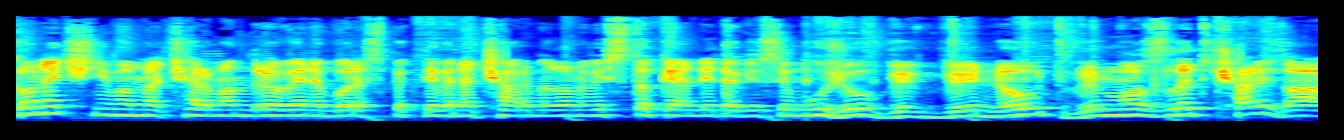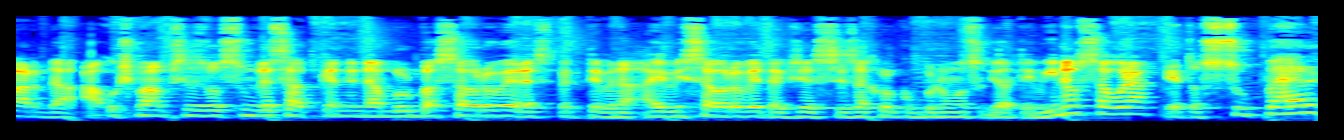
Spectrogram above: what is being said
Konečně mám na Charmandrovi, nebo respektive na Charmelonovi 100 candy, takže si můžu vyvinout, vymozlit Charizarda. A už mám přes 80 candy na Bulbasaurovi, respektive na Ivysaurovi, takže si za chvilku budu moct udělat i Vinosaura. Je to super.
